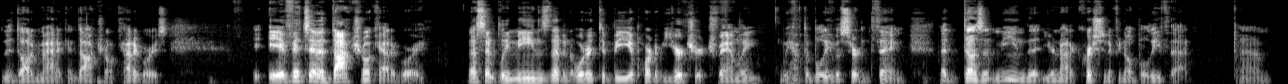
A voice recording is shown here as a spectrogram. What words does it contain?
the dogmatic and doctrinal categories. If it's in a doctrinal category, that simply means that in order to be a part of your church family, we have to believe a certain thing. That doesn't mean that you're not a Christian if you don't believe that. Um,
